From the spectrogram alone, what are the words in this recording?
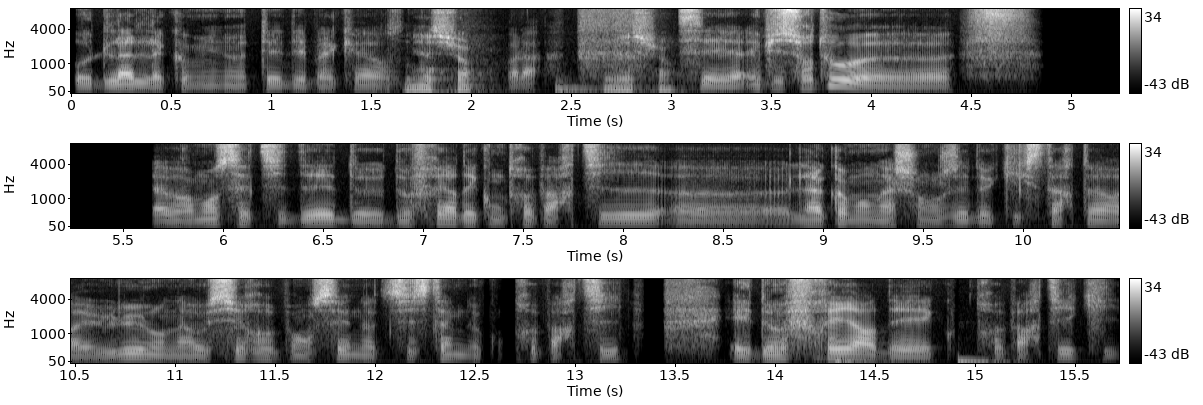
au-delà de la communauté des backers. Bien sûr. Voilà. Bien sûr. Et puis surtout, euh, il y a vraiment cette idée de- d'offrir des contreparties. euh, là, comme on a changé de Kickstarter à Ulule, on a aussi repensé notre système de contrepartie et d'offrir des contreparties qui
